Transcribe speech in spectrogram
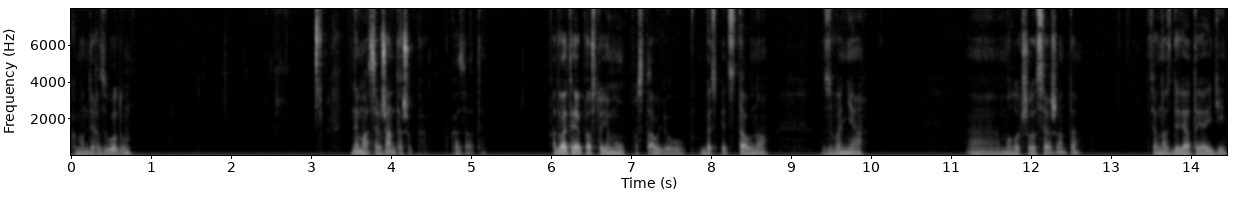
командир взводу. Нема сержанта, щоб показати. А давайте я просто йому поставлю безпідставно звання е, молодшого сержанта. Це в нас 9 ID.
